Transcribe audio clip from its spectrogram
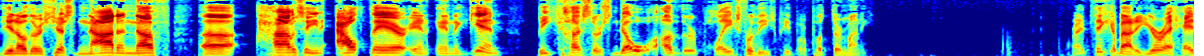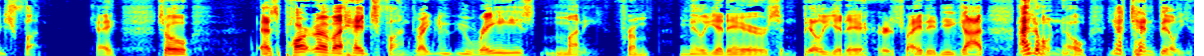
you know, there's just not enough uh, housing out there, and and again, because there's no other place for these people to put their money right? Think about it. You're a hedge fund, okay? So, as part of a hedge fund, right, you, you raise money from millionaires and billionaires, right? And you got, I don't know, you got 10 billion.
